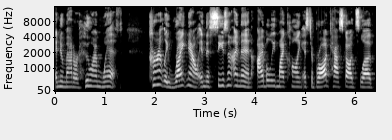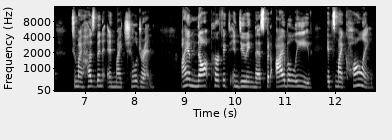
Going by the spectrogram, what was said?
and no matter who I'm with. Currently, right now, in this season I'm in, I believe my calling is to broadcast God's love to my husband and my children. I am not perfect in doing this, but I believe it's my calling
